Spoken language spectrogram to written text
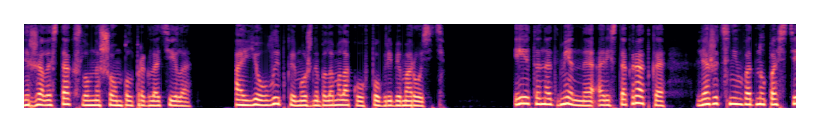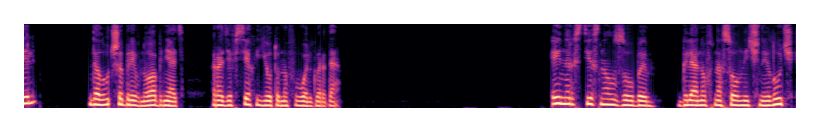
держалась так, словно шомпол проглотила, а ее улыбкой можно было молоко в погребе морозить. И эта надменная аристократка ляжет с ним в одну постель? Да лучше бревно обнять ради всех йотунов Вольгварда. Эйнер стиснул зубы, глянув на солнечный луч,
